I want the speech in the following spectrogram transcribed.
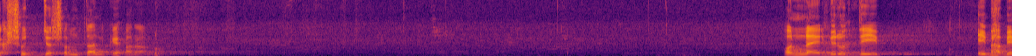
এক সূর্য সন্তানকে হারালো। অন্যায়ের বিরুদ্ধে এভাবে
